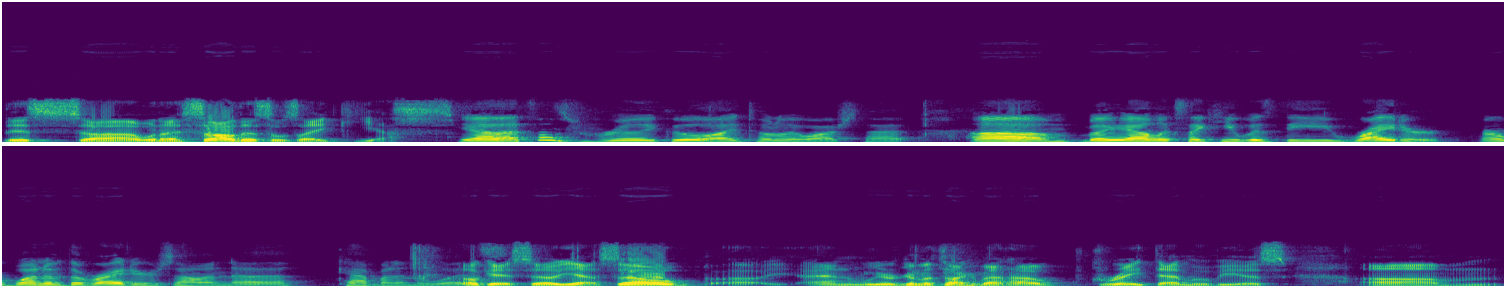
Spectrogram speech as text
this, uh, when I saw this, I was like, yes. yeah, that sounds really cool. I totally watched that. Um, but yeah, it looks like he was the writer or one of the writers on uh, Cabin in the Woods. Okay, so yeah, so uh, and we are going to talk about how great that movie is. Um,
